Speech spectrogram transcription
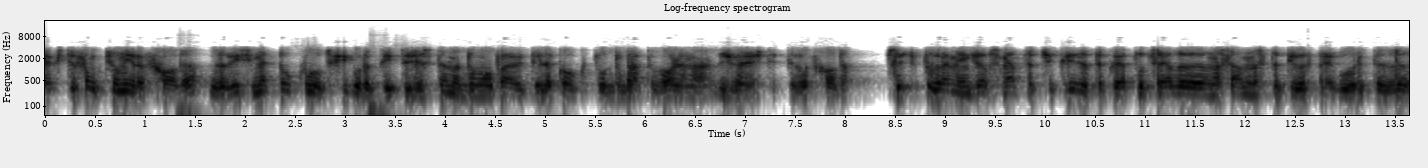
Как ще функционира входа, зависи не толкова от фигурата и тежестта на домоуправителя, колкото от добрата воля на живеещите в входа. В същото време Инджов смята, че кризата, която от сряда насам настъпи в преговорите за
